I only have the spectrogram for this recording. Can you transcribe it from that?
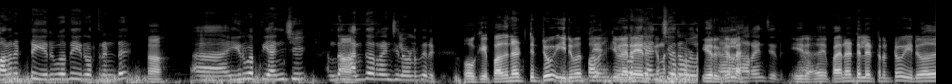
பதினெட்டு இருபது இருபத்தி இருபத்தி அஞ்சு அந்த அந்த ரேஞ்சில் உள்ளது இருக்கு. ஓகே பதினெட்டு டு இருபத்தி அஞ்சு வரை இருக்குல்ல? பதினெட்டு லிட்டர் டு இருபது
